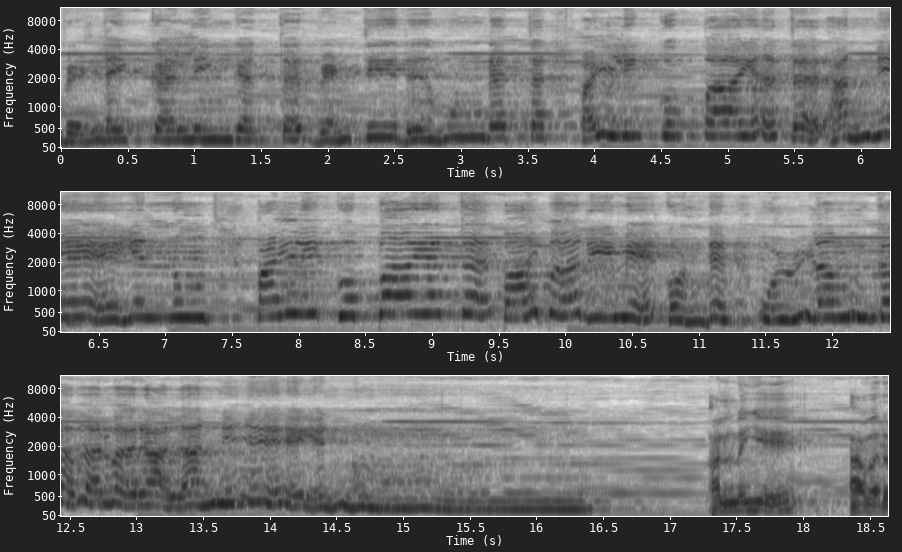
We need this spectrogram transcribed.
வெள்ளை கலிங்கத்தர் வெண்திரு முண்டத்தர் பள்ளி குப்பாயத்தர் அன்னே என்னும் பள்ளி குப்பாயத்தர் பாய்பறி மேற்கொண்டேன். உள்ளம் கவர்வரால் அன்னே என்னும். அன்னையே அவர்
